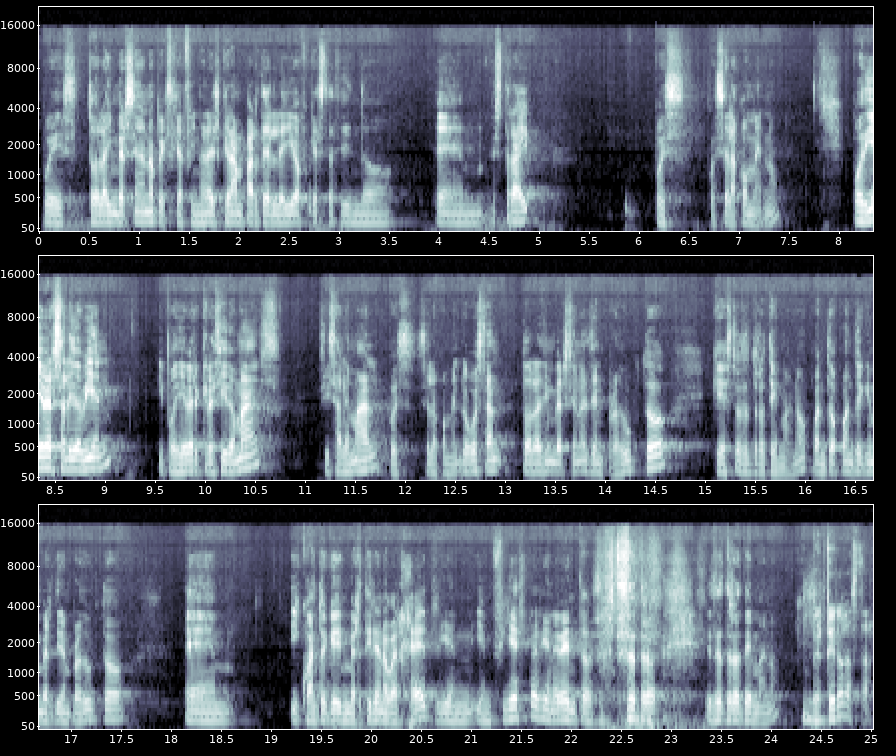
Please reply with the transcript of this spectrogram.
pues toda la inversión en OPEX, que al final es gran parte del layoff que está haciendo em, Stripe, pues, pues se la comen, ¿no? Podía haber salido bien y podía haber crecido más. Si sale mal, pues se la comen. Luego están todas las inversiones en producto, que esto es otro tema, ¿no? ¿Cuánto, cuánto hay que invertir en producto? Em, y cuánto hay que invertir en y en, y en fiestas y en eventos. Esto es otro, es otro tema, ¿no? ¿Invertir o gastar?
